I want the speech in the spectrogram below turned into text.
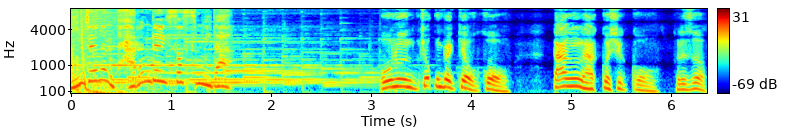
문제는 다른 데 있었습니다. 돈은 조금밖에 없고 땅은 갖고 싶고 그래서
